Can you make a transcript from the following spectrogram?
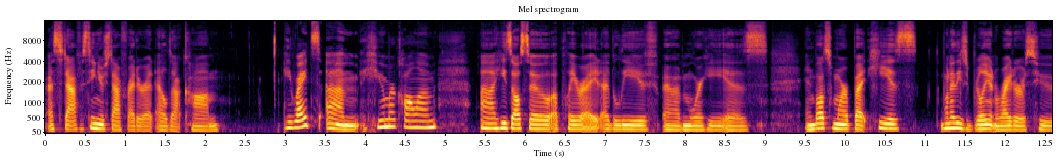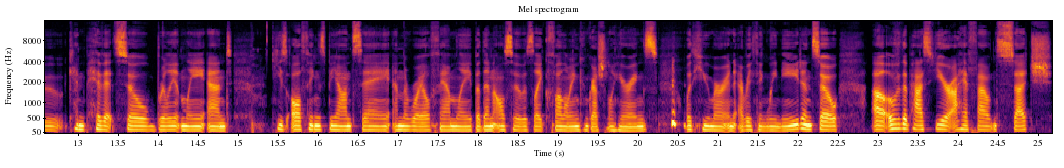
a staff, a senior staff writer at Elle.com. He writes um, humor column. Uh, he's also a playwright, I believe, um, where he is in Baltimore. But he is one of these brilliant writers who can pivot so brilliantly and he's all things Beyonce and the royal family, but then also is like following congressional hearings with humor and everything we need. And so uh, over the past year, I have found such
